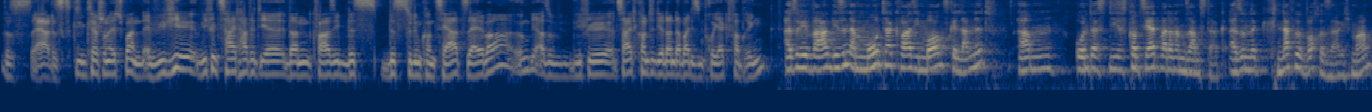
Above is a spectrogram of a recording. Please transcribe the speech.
Das, ja, das klingt ja schon echt spannend. Wie viel, wie viel Zeit hattet ihr dann quasi bis, bis zu dem Konzert selber irgendwie? Also wie viel Zeit konntet ihr dann da bei diesem Projekt verbringen? Also wir waren, wir sind am Montag quasi morgens gelandet ähm, und das, dieses Konzert war dann am Samstag. Also eine knappe Woche, sage ich mal.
